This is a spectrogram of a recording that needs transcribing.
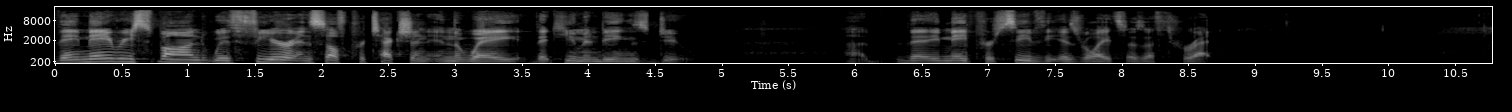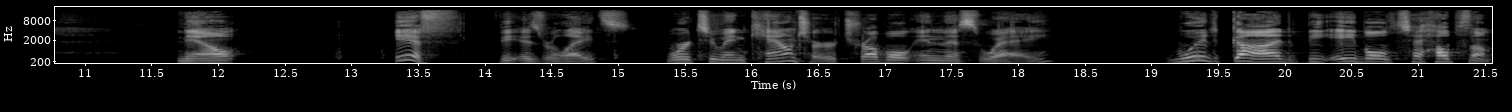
They may respond with fear and self protection in the way that human beings do. Uh, they may perceive the Israelites as a threat. Now, if the Israelites were to encounter trouble in this way, would God be able to help them?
